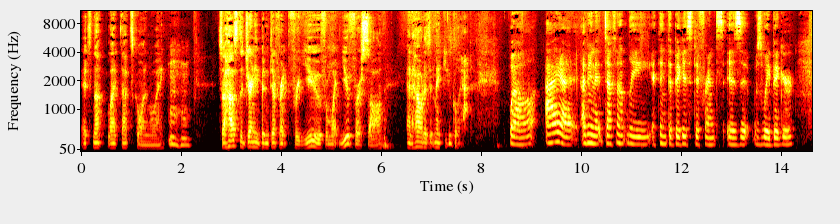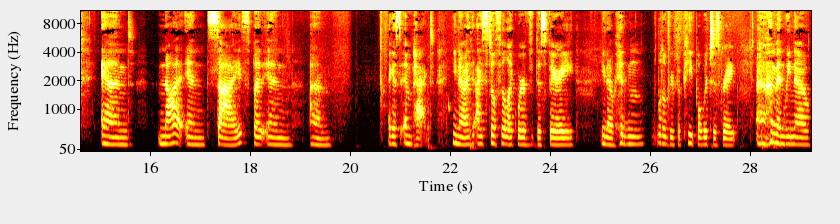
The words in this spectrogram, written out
It's not like that's going away. Mm-hmm. So, how's the journey been different for you from what you first saw, and how does it make you glad? Well, I uh, I mean, it definitely. I think the biggest difference is it was way bigger, and not in size, but in um, I guess impact. You know, I, I still feel like we're this very, you know, hidden little group of people, which is great. Um, and we know,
